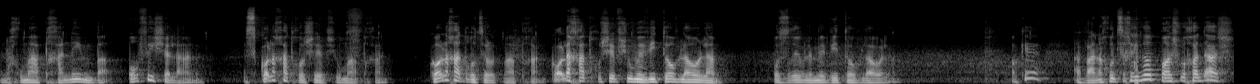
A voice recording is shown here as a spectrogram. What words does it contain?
אנחנו מהפכנים באופי שלנו, אז כל אחד חושב שהוא מהפכן. כל אחד רוצה להיות מהפכן. כל אחד חושב שהוא מביא טוב לעולם. עוזרים למביא טוב לעולם. אוקיי? אבל אנחנו צריכים לבנות משהו חדש.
